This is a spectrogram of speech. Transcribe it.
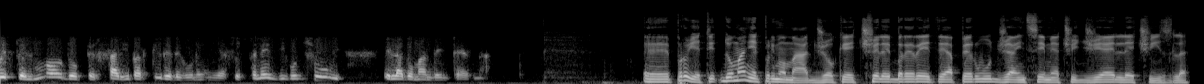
Questo è il modo per far ripartire l'economia, sostenendo i consumi e la domanda interna. Eh, proietti, domani è il primo maggio che celebrerete a Perugia insieme a CGL e CISL.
